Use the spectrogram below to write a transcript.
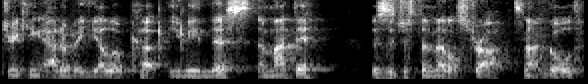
drinking out of a yellow cup. You mean this, the mate? This is just a metal straw. It's not gold.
